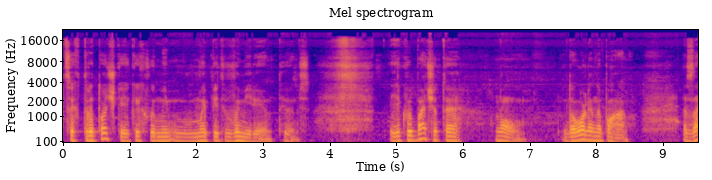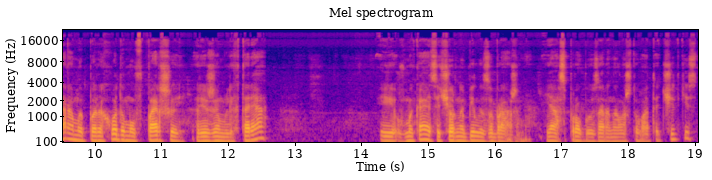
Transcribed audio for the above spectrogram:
Цих три точки, яких ми, під, вимірюємо, дивимося. Як ви бачите, ну, доволі непогано. Зараз ми переходимо в перший режим ліхтаря і вмикається чорно-біле зображення. Я спробую зараз налаштувати чіткість.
